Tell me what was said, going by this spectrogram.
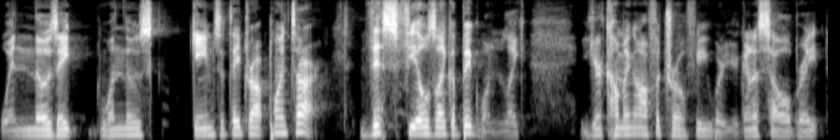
when those eight when those games that they drop points are. This feels like a big one. Like you're coming off a trophy where you're going to celebrate.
